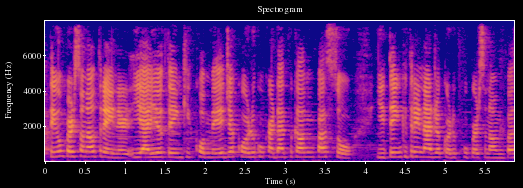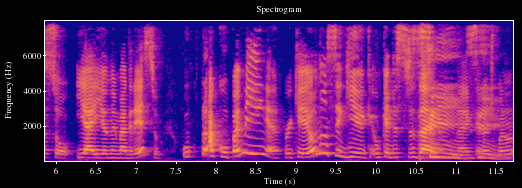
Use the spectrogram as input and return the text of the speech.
tem um personal trainer e aí eu tenho que comer de acordo com o cardápio que ela me passou e tenho que treinar de acordo com o que o personal me passou e aí eu não emagreço, o- a culpa é minha, porque eu não segui o que eles fizeram, Sim, né? Sim. Tipo, eu não-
